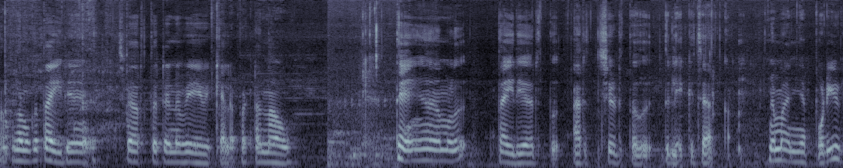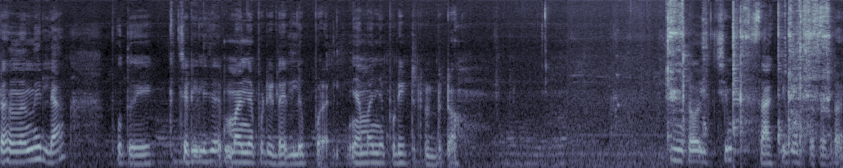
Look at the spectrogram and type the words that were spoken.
അപ്പോൾ നമുക്ക് തൈര് ചേർത്തിട്ട് തന്നെ വേവിക്കാമല്ലോ പെട്ടെന്നാവും. തേങ്ങ നമ്മൾ തൈര് ചേർത്ത് അരച്ചെടുത്തത് ഇതിലേക്ക് ചേർക്കാം. പിന്നെ മഞ്ഞൾപ്പൊടി ഇടണമെന്നില്ല. പൊതുവേ കിച്ചടിയിൽ മഞ്ഞപ്പൊടി ഇടലില്ല ഇപ്പോഴല്ല ഞാൻ മഞ്ഞപ്പൊടി ഇട്ടിട്ടുണ്ട് കേട്ടോ എന്നിട്ട് ഒഴിച്ച് മിക്സാക്കി കൊടുത്തിട്ടുണ്ട്.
